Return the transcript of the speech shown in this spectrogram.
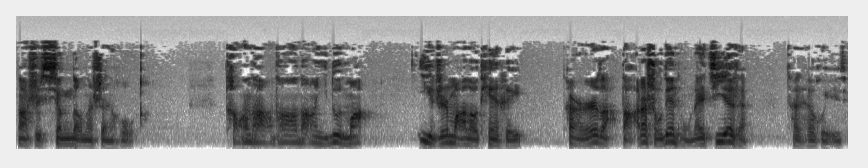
那是相当的深厚了。当当当当，一顿骂，一直骂到天黑。他儿子打着手电筒来接他，他才回去。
